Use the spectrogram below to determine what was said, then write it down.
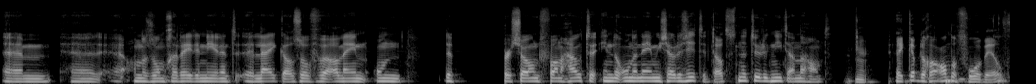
um, andersom geredenerend lijken alsof we alleen om persoon Van Houten in de onderneming zouden zitten. Dat is natuurlijk niet aan de hand. Ja. Ik heb nog een ander voorbeeld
